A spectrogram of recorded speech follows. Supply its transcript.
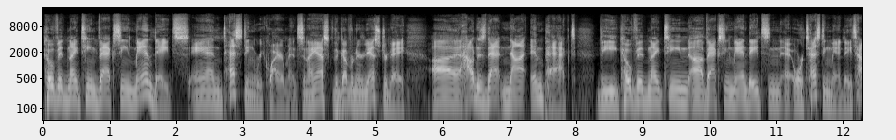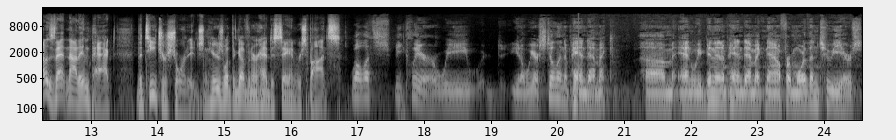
COVID 19 vaccine mandates and testing requirements. And I asked the governor yesterday, Uh, how does that not impact the COVID 19 uh, vaccine mandates and, uh, or testing mandates? How does that not impact the teacher shortage. And here's what the governor had to say in response. Well, let's be clear. We, you know, we are still in a pandemic, um, and we've been in a pandemic now for more than two years.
